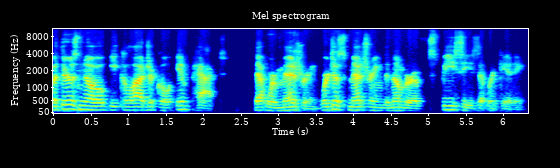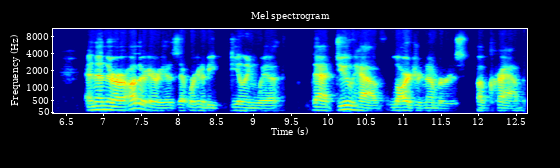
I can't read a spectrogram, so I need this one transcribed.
but there's no ecological impact that we're measuring. We're just measuring the number of species that we're getting. And then there are other areas that we're going to be dealing with that do have larger numbers of crab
